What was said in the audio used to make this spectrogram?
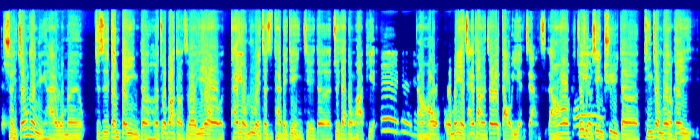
的。水中的女孩，我们就是跟北影的合作报道之后，也有她也有入围这次台北电影节的最佳动画片。嗯嗯。然后我们也采访了这位导演，这样子，然后就有兴趣的听众朋友可以，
